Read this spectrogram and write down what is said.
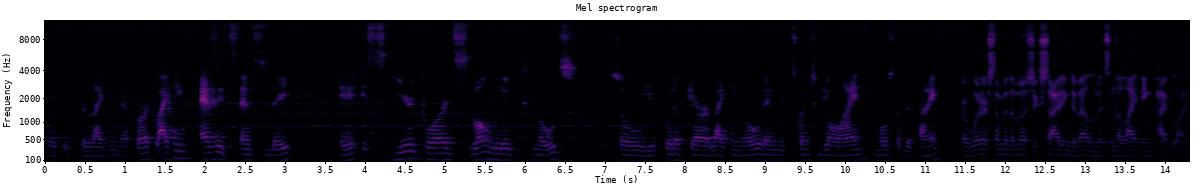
with the Lightning Network. Lightning, as it stands today, is geared towards long-lived nodes. So you put up your Lightning node and it's going to be online most of the time. Or what are some of the most exciting developments in the Lightning pipeline?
